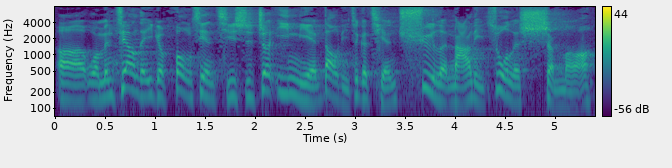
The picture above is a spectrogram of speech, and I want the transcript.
呃，我们这样的一个奉献，其实这一年到底这个钱去了哪里，做了什么？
